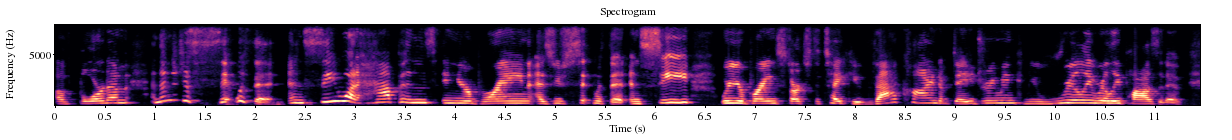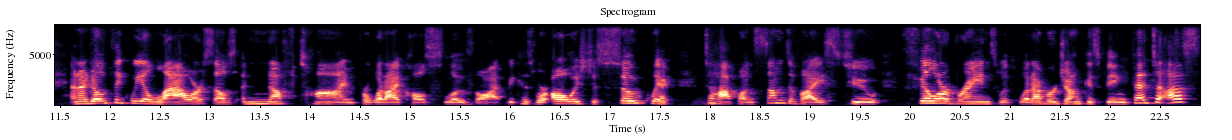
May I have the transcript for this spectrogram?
of boredom and then to just sit with it and see what happens in your brain as you sit with it and see where your brain starts to take you. That kind of daydreaming can be really, really positive. And I don't think we allow ourselves enough time for what I call slow thought because we're always just so quick to hop on some device to fill our brains with whatever junk is being fed to us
